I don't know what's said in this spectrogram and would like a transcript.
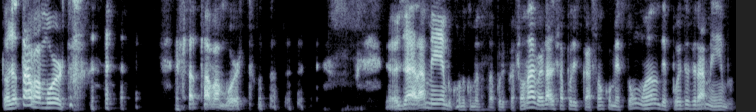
então já estava morto. já estava morto. Eu já era membro quando começou essa purificação. Na verdade, essa purificação começou um ano depois de eu virar membro.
